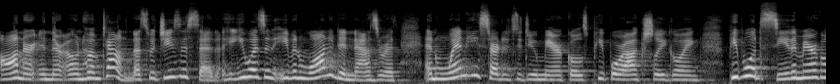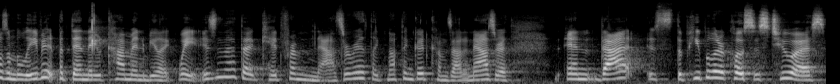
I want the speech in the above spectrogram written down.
honor in their own hometown. That's what Jesus said. He wasn't even wanted in Nazareth. And when he started to do miracles, people were actually going. People would see the miracles and believe it, but then they would come in and be like, "Wait, isn't that that kid from Nazareth? Like nothing good comes out of Nazareth." And that is the people that are closest to us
